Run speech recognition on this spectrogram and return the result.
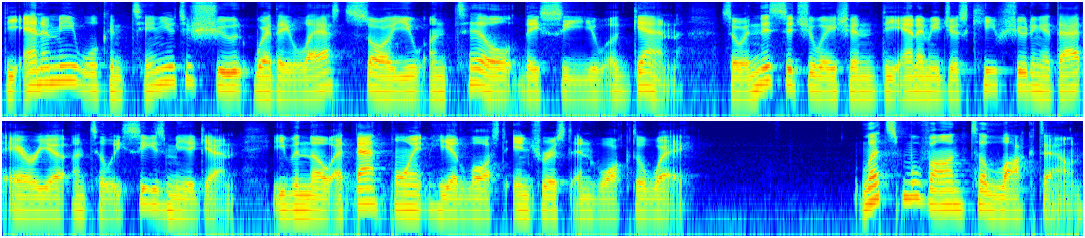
The enemy will continue to shoot where they last saw you until they see you again. So in this situation, the enemy just keeps shooting at that area until he sees me again, even though at that point he had lost interest and walked away. Let's move on to Lockdown.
